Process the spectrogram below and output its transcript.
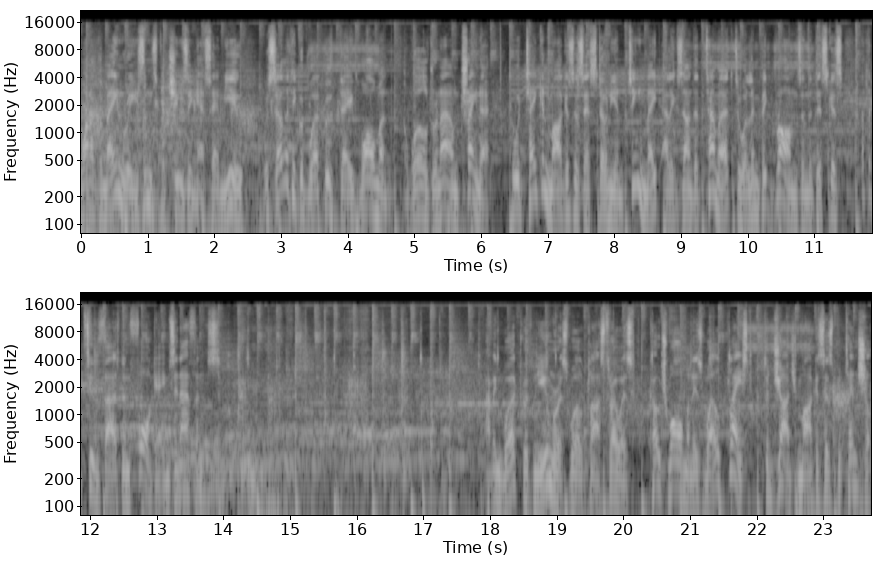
One of the main reasons for choosing SMU was so that he could work with Dave Wollman, a world-renowned trainer who had taken Margus's Estonian teammate Aleksander Tammert to Olympic bronze in the discus at the 2004 Games in Athens. Having worked with numerous world-class throwers, Coach Wollman is well placed to judge Margus's potential.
